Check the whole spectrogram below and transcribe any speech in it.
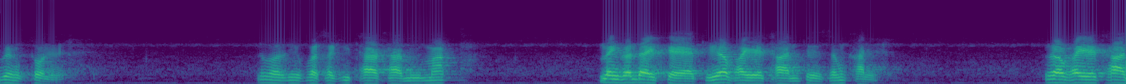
เบื้องต้น หรือว่าเรียกว่าสกิทาคามีมักนั่นก็ได้แก่ถืออภัยทานเป็นสำคัญเพื่อภัยทาน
